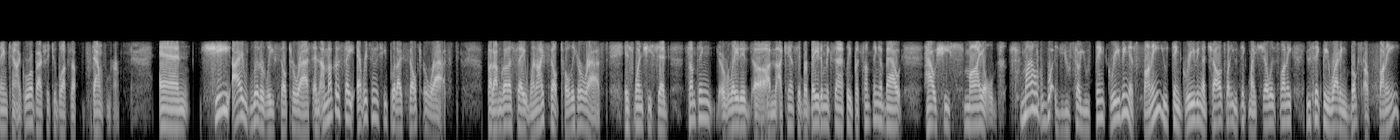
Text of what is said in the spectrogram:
same town. I grew up actually two blocks up down from her, and she, I literally felt harassed. And I'm not going to say everything that she put. I felt harassed, but I'm going to say when I felt totally harassed is when she said something related. Uh, I'm, I can't say verbatim exactly, but something about how she smiled. Smiled. What you? So you think grieving is funny? You think grieving a child's funny? You think my show is funny? You think me writing books are funny?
